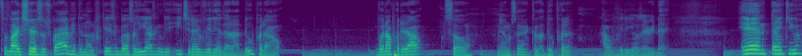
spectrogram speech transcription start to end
to like, share, subscribe, hit the notification bell so you guys can get each and every video that I do put out when I put it out. So, you know what I'm saying? Because I do put out videos every day. And thank you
